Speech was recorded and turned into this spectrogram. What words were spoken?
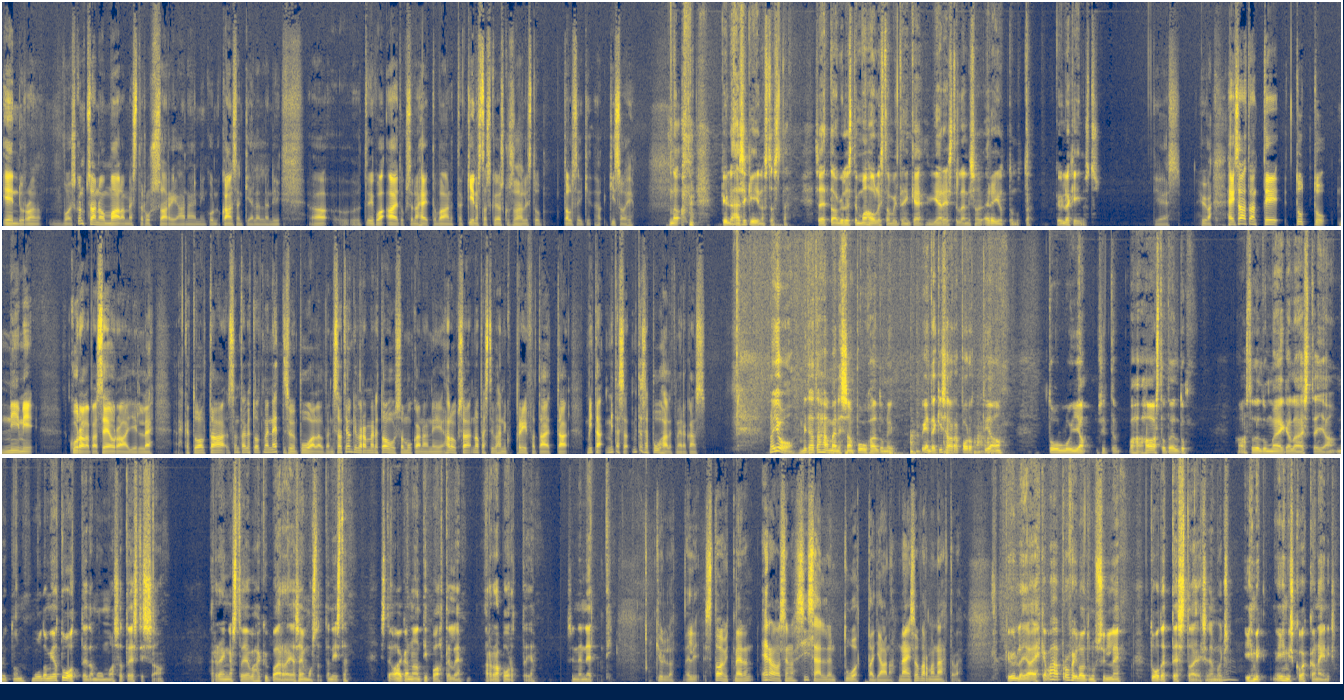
Enduron, voisiko nyt sanoa maailmanmestaruussarjaa näin niin kuin kansankielellä, niin, äh, niin kuin ajatuksena heitto vaan, että kiinnostaisiko joskus osallistua tällaisiin kisoihin? No, kyllähän se kiinnostaa sitä. Se, että onko se sitten mahdollista miten järjestellä, niin se on eri juttu, mutta kyllä kiinnostaa. Yes, hyvä. Hei, sä oot Antti tuttu nimi Kuraläpä seuraajille, ehkä tuolta, sanotaanko tuolta meidän nettisivujen puolelta, niin sä oot jonkin verran meidän touhussa mukana, niin haluatko sä nopeasti vähän niin kuin briefata, että mitä, mitä, sä, mitä sä puuhailet meidän kanssa? No joo, mitä tähän mennessä on puuhailtu, niin pientä kisaraporttia on tullut ja sitten vähän haastateltu, haastateltu meikäläistä ja nyt on muutamia tuotteita muun muassa testissä on rengasta ja vähän kypärää ja semmoista, että niistä sitten aikanaan tipahtelee raportteja sinne nettiin. Kyllä, eli sä toimit meidän eräänlaisena sisällön tuottajana, näin se on varmaan nähtävä. Kyllä, ja ehkä vähän profiloitunut silleen tuotetestaajaksi, semmoiksi mm. ihmi, ihmiskoekaniiniksi.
